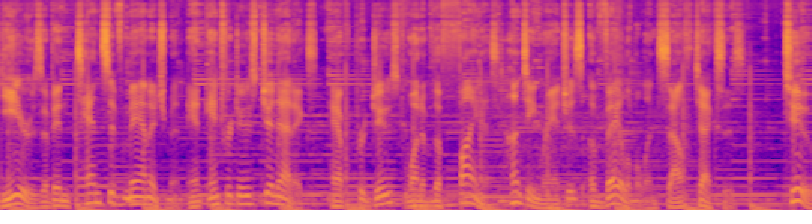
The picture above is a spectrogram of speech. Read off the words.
Years of intensive management and introduced genetics have produced one of the finest hunting ranches available in South Texas. Two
